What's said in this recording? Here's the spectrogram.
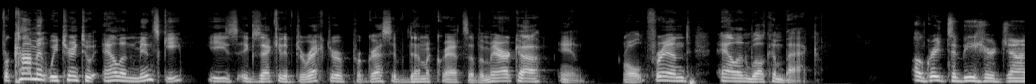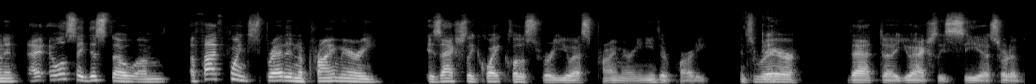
For comment, we turn to Alan Minsky. He's executive director of Progressive Democrats of America and old friend. Alan, welcome back. Oh, great to be here, John. And I, I will say this, though um, a five point spread in a primary is actually quite close for a U.S. primary in either party. It's rare that uh, you actually see a sort of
